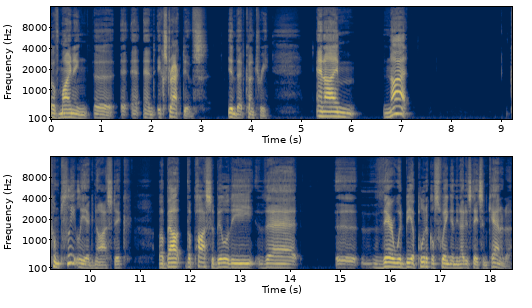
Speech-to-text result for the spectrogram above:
of mining uh, and extractives in that country. And I'm not completely agnostic about the possibility that uh, there would be a political swing in the United States and Canada.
